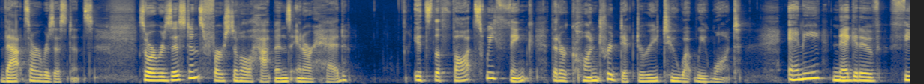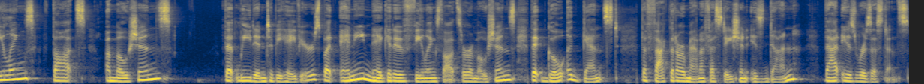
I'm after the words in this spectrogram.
That's our resistance. So our resistance first of all happens in our head. It's the thoughts we think that are contradictory to what we want. Any negative feelings thoughts emotions that lead into behaviors, but any negative feelings, thoughts, or emotions that go against the fact that our manifestation is done, that is resistance.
